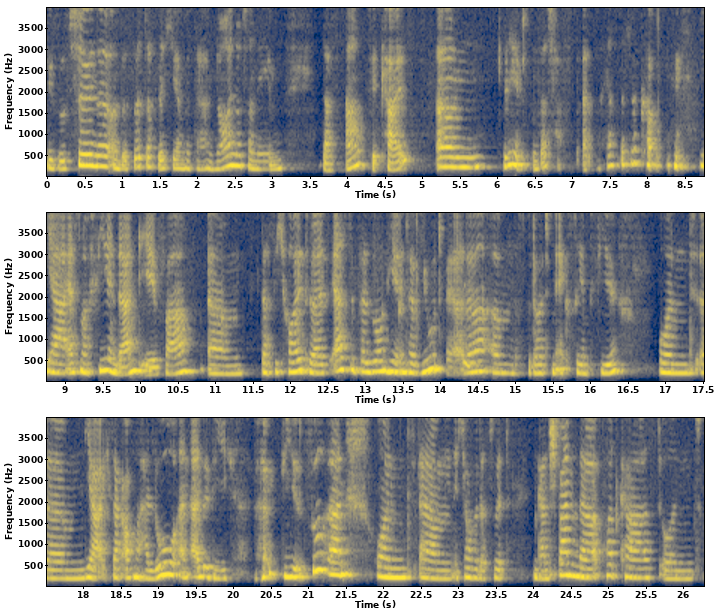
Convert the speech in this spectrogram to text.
dieses Schöne und das Wirtschaftliche mit deinem neuen Unternehmen, das APIC heißt, ähm, lebst und das schaffst. Also herzlich willkommen. Ja, erstmal vielen Dank, Eva, ähm, dass ich heute als erste Person hier interviewt werde. Ähm, das bedeutet mir extrem viel. Und ähm, ja, ich sage auch mal Hallo an alle, die, die hier zuhören. Und ich hoffe, das wird ein ganz spannender Podcast. Und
